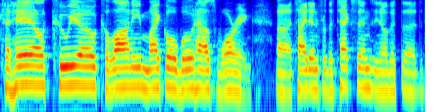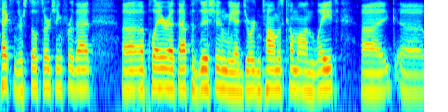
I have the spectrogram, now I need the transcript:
Kahale, Kuyo, Kalani, Michael, Wodehouse, Warring. Uh, tight end for the Texans. You know that the, the Texans are still searching for that uh, a player at that position. We had Jordan Thomas come on late. Uh, uh,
